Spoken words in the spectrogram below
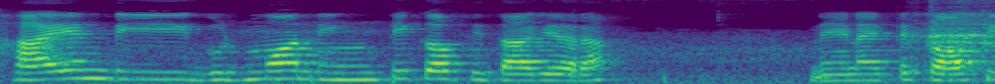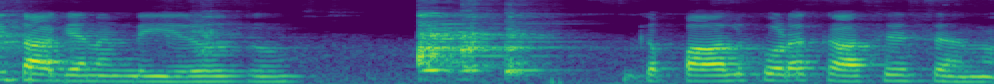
హాయ్ అండి గుడ్ మార్నింగ్. టీ కాఫీ తాగారా? నేనైతే కాఫీ తాగానండి ఈరోజు. ఇంకా పాలు కూడా కాసేసాను.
